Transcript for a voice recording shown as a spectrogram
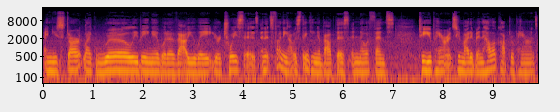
And you start like really being able to evaluate your choices. And it's funny, I was thinking about this, and no offense to you parents who might have been helicopter parents.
